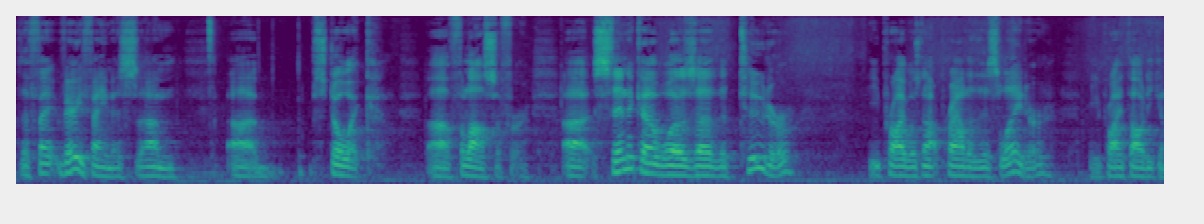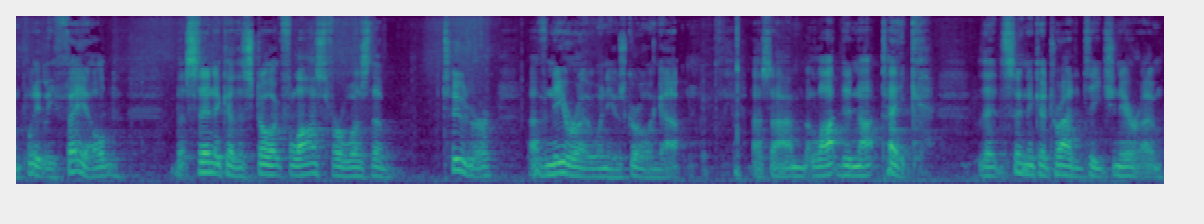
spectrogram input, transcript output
the fa- very famous um, uh, Stoic uh, philosopher. Uh, Seneca was uh, the tutor. He probably was not proud of this later. He probably thought he completely failed. But Seneca, the Stoic philosopher, was the tutor of Nero when he was growing up. Uh, so I'm, a lot did not take that Seneca tried to teach Nero.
